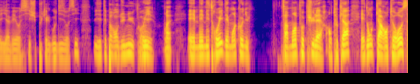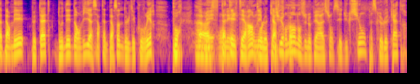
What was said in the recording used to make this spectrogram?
il y avait aussi, je sais plus quel goodies aussi. Il n'était pas vendu nu, quoi. Oui, ouais. Et, mais Metroid est moins connu. Enfin, moins populaire en tout cas. Et donc 40 euros, ça permet peut-être donner d'envie à certaines personnes de le découvrir pour Ah, euh, tâter est- le terrain On pour est le 4. purement quoi. dans une opération séduction parce que le 4,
